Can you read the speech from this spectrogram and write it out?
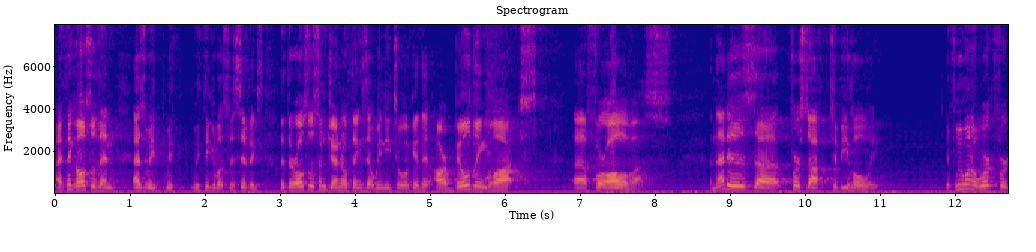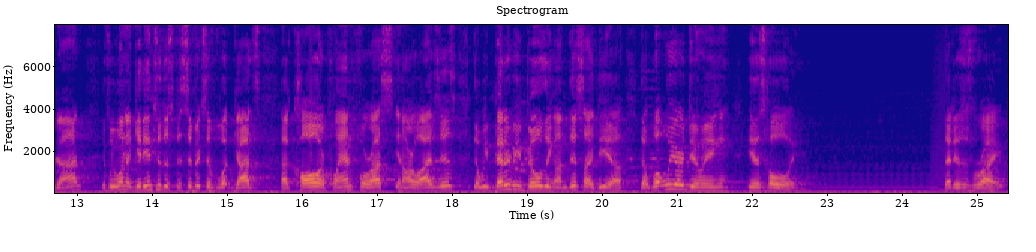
I think also then, as we, we, we think about specifics, that there are also some general things that we need to look at that are building blocks uh, for all of us. And that is, uh, first off, to be holy. If we want to work for God, if we want to get into the specifics of what God's uh, call or plan for us in our lives is, that we better be building on this idea that what we are doing is holy, that it is right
